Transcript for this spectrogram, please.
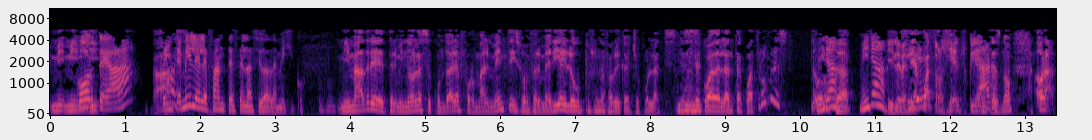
mi, mi, Corte mi- A, Vas. 20 mil elefantes en la Ciudad de México. Mi madre terminó la secundaria formalmente, hizo enfermería y luego puso una fábrica de chocolates. Y así se fue adelante a cuatro hombres. ¿no? Mira, O sea, mira. Y le vendía es. 400 clientes, Claro. ¿no? Ahora,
